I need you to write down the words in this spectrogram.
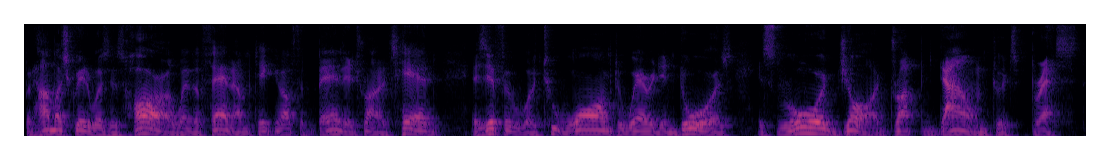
But how much greater was his horror when the phantom, taking off the bandage round its head, as if it were too warm to wear it indoors, its lower jaw dropped down to its breast.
